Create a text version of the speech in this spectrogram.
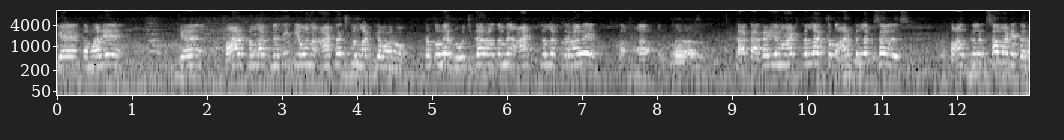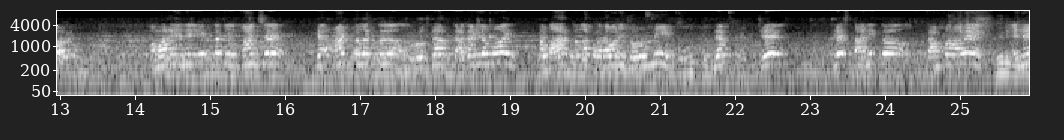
કે તમારે કે બાર કલાક નથી કહેવાનો, આઠ જ કલાક કહેવાનો. તો તમે રોજગાર તમે આઠ કલાક કરાવે કાગળિયામાં આઠ કલાક તો બાર કલાક બાર કલાક શા માટે કરાવે? અમારે એને એક જ માંગ છે કે આઠ કલાક રોજગાર કાગળિયામાં હોય, તો બાર કલાક કરાવવાની જરૂર નહીં. ને જે જે સ્થાનિક કામ પર આવે, એને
